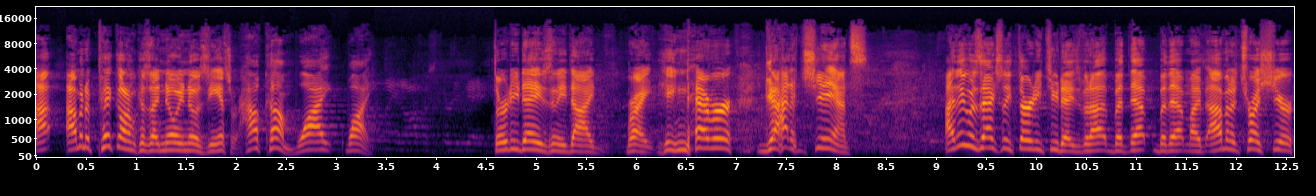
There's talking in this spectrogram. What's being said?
I, am going to pick on him because I know he knows the answer. How come? Why? Why? 30 days and he died. Right. He never got a chance. I think it was actually 32 days, but I, but that but that might. I'm going to trust your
